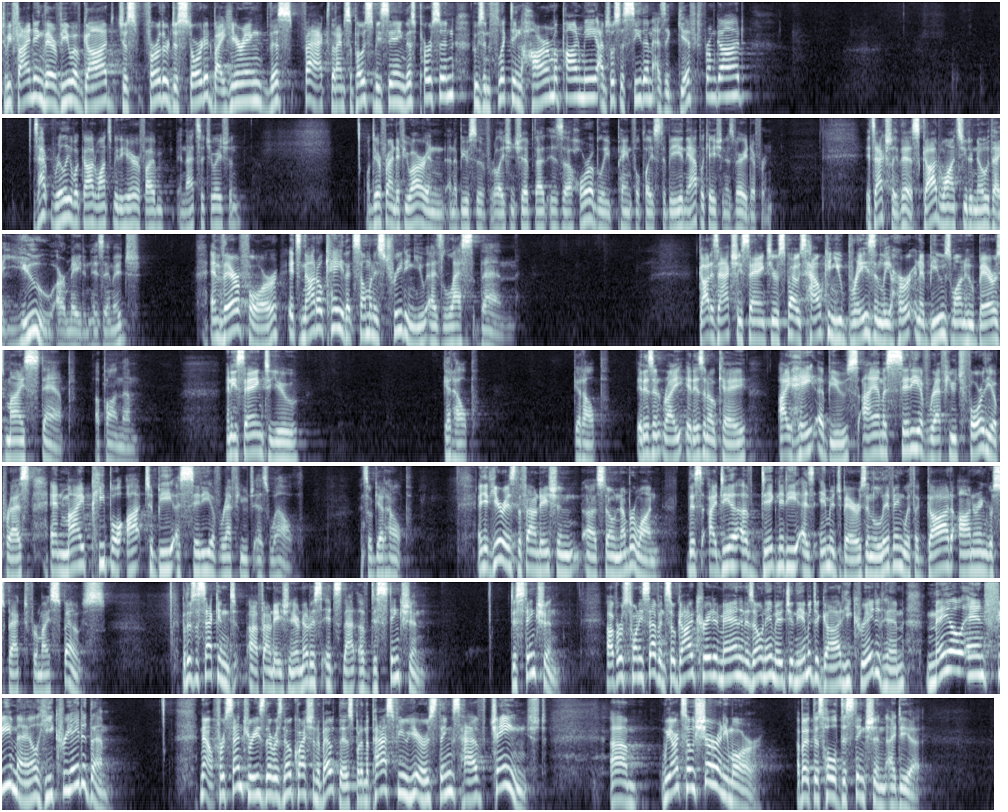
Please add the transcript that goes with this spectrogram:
to be finding their view of God just further distorted by hearing this fact that I'm supposed to be seeing this person who's inflicting harm upon me, I'm supposed to see them as a gift from God? Is that really what God wants me to hear if I'm in that situation? Well, dear friend, if you are in an abusive relationship, that is a horribly painful place to be, and the application is very different. It's actually this God wants you to know that you are made in his image. And therefore, it's not okay that someone is treating you as less than. God is actually saying to your spouse, How can you brazenly hurt and abuse one who bears my stamp upon them? And he's saying to you, Get help. Get help. It isn't right. It isn't okay. I hate abuse. I am a city of refuge for the oppressed, and my people ought to be a city of refuge as well. And so get help. And yet, here is the foundation uh, stone number one this idea of dignity as image bearers and living with a God honoring respect for my spouse. But there's a second uh, foundation here. Notice it's that of distinction. Distinction. Uh, verse 27 So God created man in his own image. In the image of God, he created him. Male and female, he created them. Now, for centuries, there was no question about this, but in the past few years, things have changed. Um, we aren't so sure anymore about this whole distinction idea.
